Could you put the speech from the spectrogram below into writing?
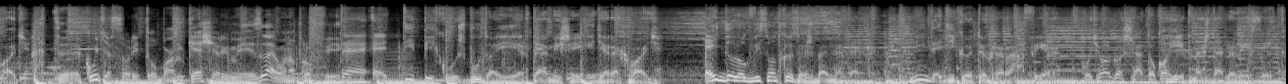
vagy. Hát kutyaszorítóban keserű méz, Leon a profi. Te egy tipikus budai értelmiségi gyerek vagy. Egy dolog viszont közös bennetek. Mindegyik ötökre ráfér, hogy hallgassátok a hétmesterlövészét.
